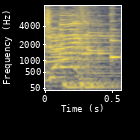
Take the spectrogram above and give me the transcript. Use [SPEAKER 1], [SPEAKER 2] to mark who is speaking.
[SPEAKER 1] Jake!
